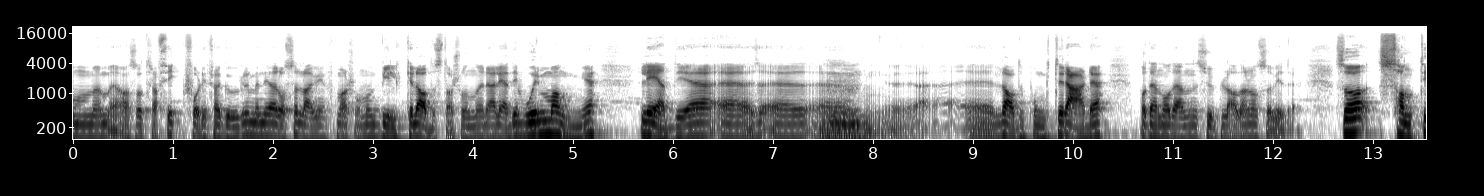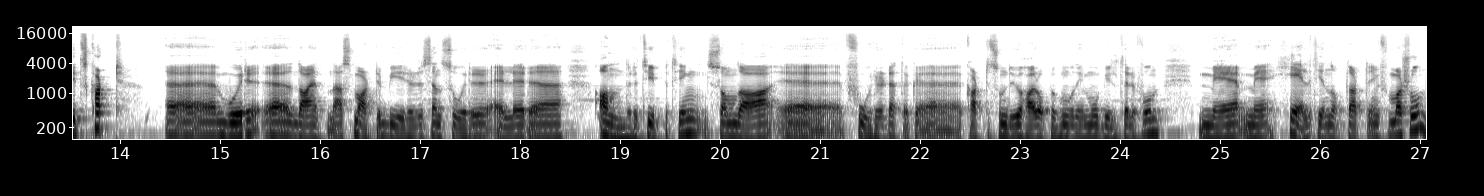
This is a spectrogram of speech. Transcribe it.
om altså trafikk, får de fra Google, men de har også live informasjon om hvilke ladestasjoner er ledige. Hvor mange ledige eh, eh, mm. eh, ladepunkter er det på den og den superladeren osv. Så, videre. så sanntidskart Eh, hvor eh, da enten det er smarte byer eller sensorer eller eh, andre typer ting som da eh, fòrer dette eh, kartet som du har oppe på din mobiltelefon med, med hele tiden oppdatert informasjon,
